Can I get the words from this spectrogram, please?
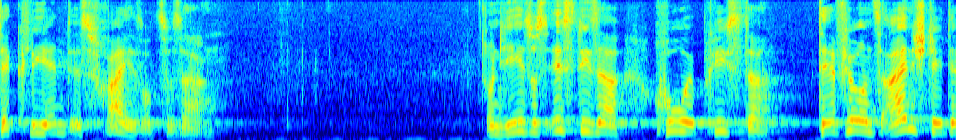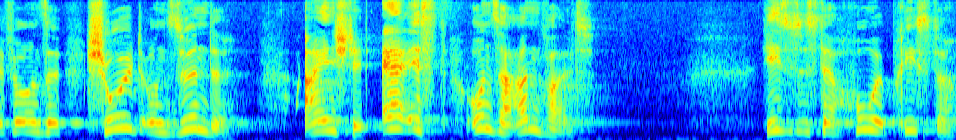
Der Klient ist frei sozusagen. Und Jesus ist dieser hohe Priester, der für uns einsteht, der für unsere Schuld und Sünde einsteht. Er ist unser Anwalt. Jesus ist der hohe Priester.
